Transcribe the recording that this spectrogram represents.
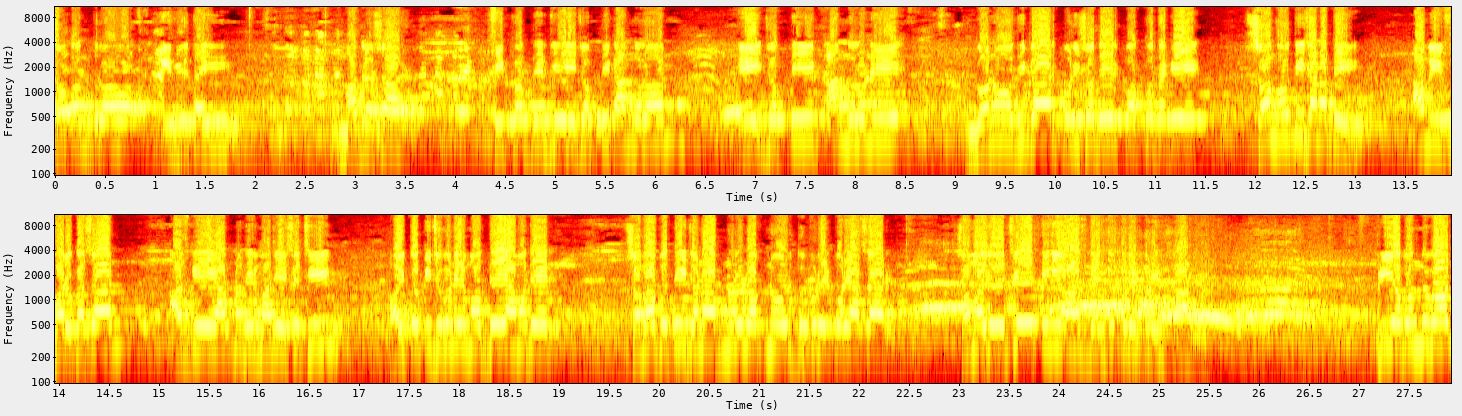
স্বতন্ত্র ইবতেদায়ী মাদ্রাসার শিক্ষকদের যে যৌক্তিক আন্দোলন, এই যৌক্তিক আন্দোলনে গণ অধিকার পরিষদের পক্ষ থেকে সংহতি জানাতে আমি ফারুক হাসান, আজকে আপনাদের মাঝে এসেছি। হয়তো কিছুক্ষণের মধ্যে আমাদের সভাপতি জনাব নুরুল দুপুরের পরে আসার সময় রয়েছে, তিনিও আসবেন দুপুরের পরে ইনশাআল্লাহ। প্রিয় বন্ধুগণ,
